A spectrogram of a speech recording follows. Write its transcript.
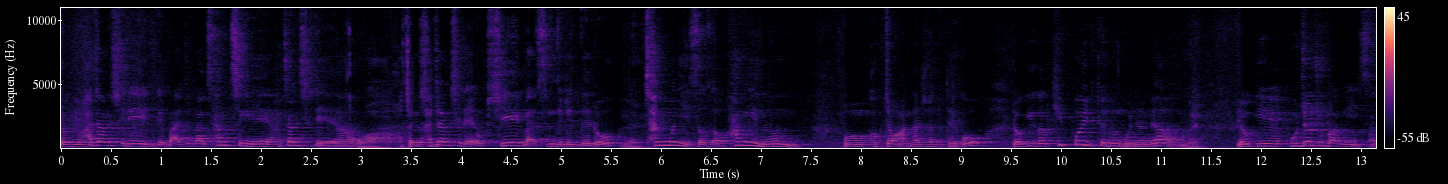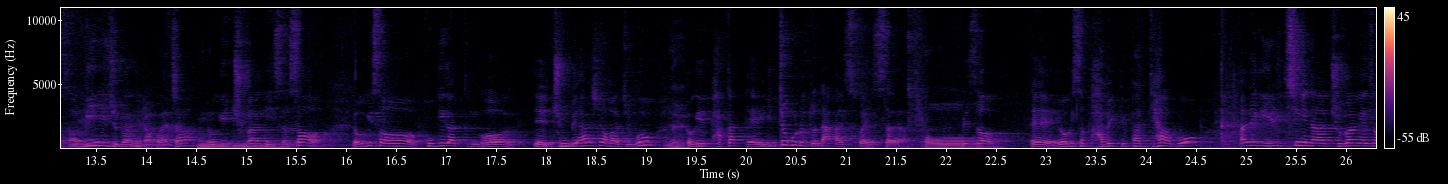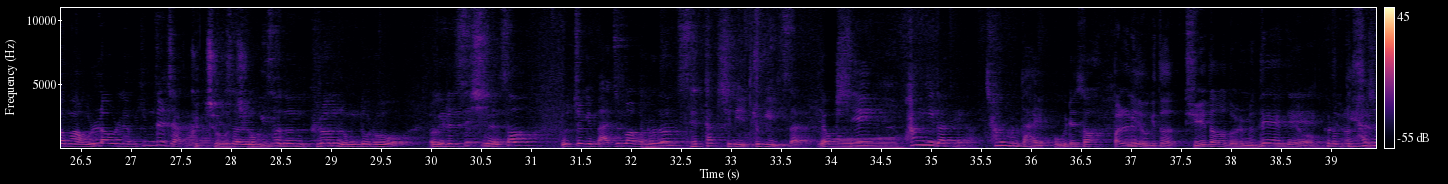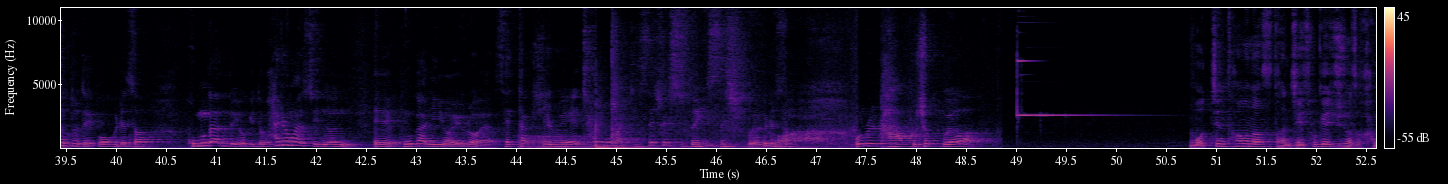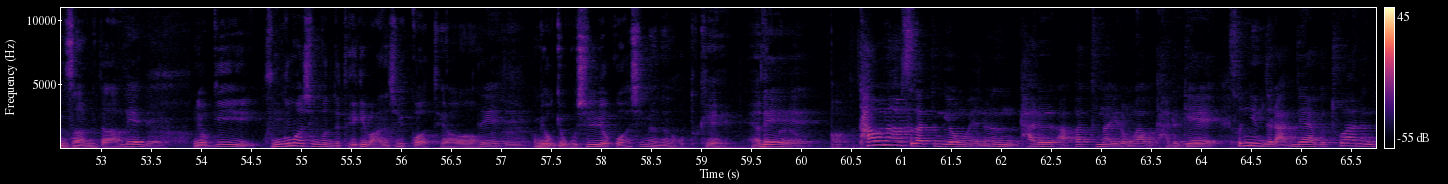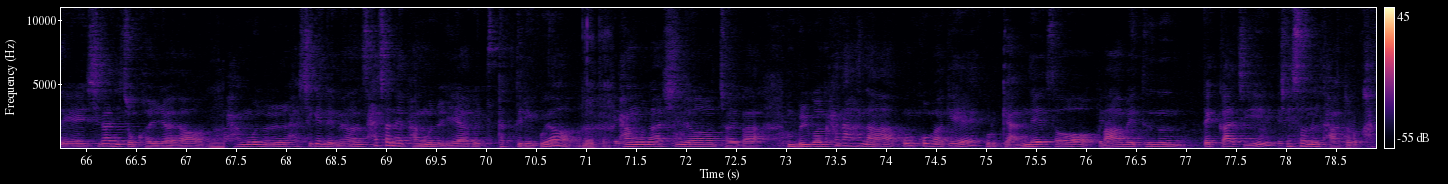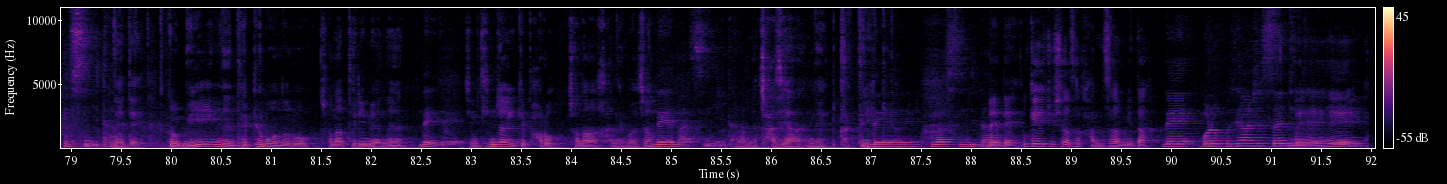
여기 화장실이 이제 마지막 3층에 화장실이에요. 와, 저희 화장실이- 화장실에 역시 말씀드린 대로 네. 창문이 있어서 환기는 어, 걱정 안 하셔도 되고 여기가 키포인트는 뭐냐면 네. 여기에 보조 주방이 있어서 미니 주방이라고 하죠. 음. 여기 주방이 있어서 여기서 고기 같은 거 예, 준비하셔가지고 네. 여기 바깥에 이쪽으로 또 나갈 수가 있어요. 오. 그래서 예, 여기서 바베큐 파티 하고 만약에 1층이나 주방에서만 올라오려면 힘들잖아요. 그쵸, 래서 그쵸. 여기서는 그런 용도로 여기를 쓰시면서 이쪽에 마지막으로는 세탁실이 이쪽에 있어요. 역시 오. 환기가 돼요. 창문 다 있고 그래서 빨리 여기다 뒤에다가 널면 되겠네요. 네네 그렇게 테라스에도. 하셔도 되고 그래서 공간도 여기도 활용할 수 있는 예, 공간이 여유로워요. 세탁실 외에 창고 같이 쓰실 수도 있으시고요. 그래서 오늘 다 보셨고요. 멋진 타운하우스 단지 소개해 주셔서 감사합니다. 네네 여기 궁금하신 분들 되게 많으실 것 같아요. 네네. 그럼 여기 오시려고 하시면 어떻게 해야 될까요? 네. 어, 타운하우스 같은 경우에는 다른 아파트나 이런 거하고 다르게 손님들 안내하고 투어하는데 시간이 좀 걸려요. 음. 방문을 하시게 되면 사전에 방문을 예약을 부탁드리고요. 네네. 방문을 하시면 저희가 물건 하나하나 꼼꼼하게 그렇게 안내해서 마음에 드는 때까지 최선을 다하도록 하겠습니다. 네네. 그럼 위에 있는 대표번호로 전화 드리면은 네네. 지금 팀장님께 바로 전화가 가는 거죠? 네, 맞습니다. 그러면 자세한 안내 부탁드릴게요. 네, 고맙습니다. 네네. 소개해 주셔서 감사합니다. 네, 오늘 고생하셨어요, 팀장님. 네.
